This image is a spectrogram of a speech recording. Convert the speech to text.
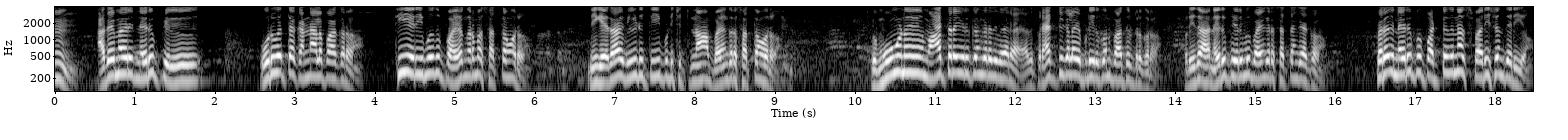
ம். அதே மாதிரி நெருப்பில் உருவத்தை கண்ணால் பார்க்குறோம். தீ எறியும் போது பயங்கரமாக சத்தம் வரும். நீங்கள் ஏதாவது வீடு தீ பிடிச்சிட்டுனா பயங்கர சத்தம் வரும். இப்போ மூணு மாத்திரை இருக்குங்கிறது வேறு. அது ப்ராக்டிக்கலாக எப்படி இருக்குன்னு பார்த்துட்ருக்குறோம் புரியுதா? நெருப்பு எறும்பு பயங்கர சத்தம் கேட்கும். பிறகு நெருப்பு பட்டுதுன்னா ஸ்பரிசம் தெரியும்.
